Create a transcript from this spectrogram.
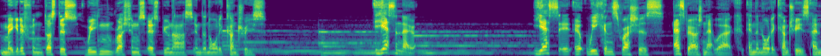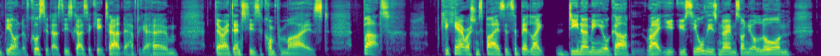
make a difference? Does this weaken Russians' espionage in the Nordic countries? Yes and no. Yes, it, it, weakens Russia's espionage network in the Nordic countries and beyond. Of course, it does. These guys are kicked out, they have to go home, their identities are compromised. But kicking out Russian spies, it's a bit like denoming your garden, right? You, you see all these gnomes on your lawn,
